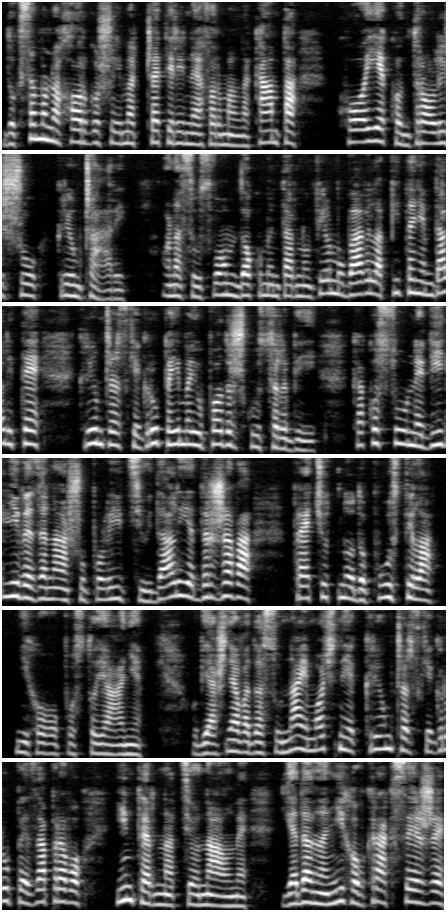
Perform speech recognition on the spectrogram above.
dok samo na Horgošu ima četiri neformalna kampa koje kontrolišu krijumčari. Ona se u svom dokumentarnom filmu bavila pitanjem da li te krijumčarske grupe imaju podršku u Srbiji, kako su nevidljive za našu policiju i da li je država prećutno dopustila njihovo postojanje. Objašnjava da su najmoćnije krijumčarske grupe zapravo internacionalne. Jedan na njihov krak seže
